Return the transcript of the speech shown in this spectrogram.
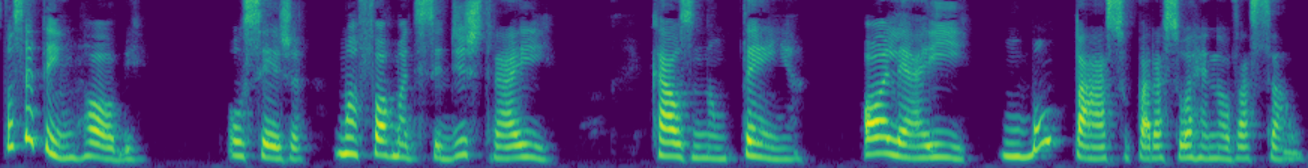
você tem um hobby? Ou seja, uma forma de se distrair? Caso não tenha, olha aí um bom passo para a sua renovação.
